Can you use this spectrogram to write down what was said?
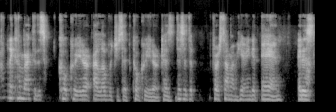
I'm going to come back to this co creator. I love what you said, co creator, because this is the first time I'm hearing it, and it is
